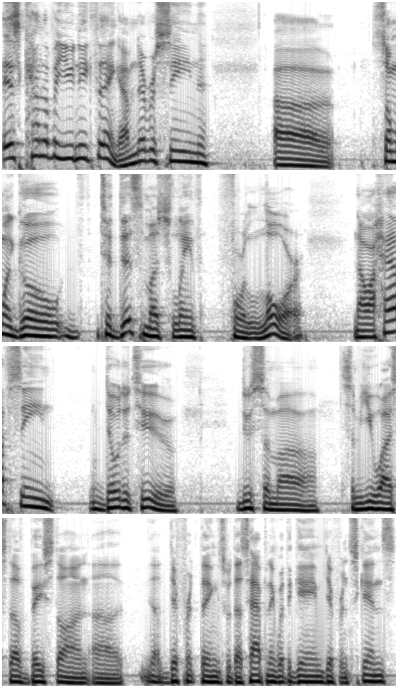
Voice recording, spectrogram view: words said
it's kind of a unique thing. I've never seen uh, someone go to this much length for lore. Now I have seen Dota 2 do some uh, some UI stuff based on uh, you know, different things that's happening with the game, different skins.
